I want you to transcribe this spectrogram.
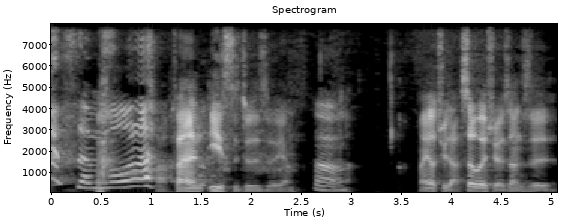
什么了？啊，反正意思就是这样。嗯，蛮有趣的，啊。社会学算是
